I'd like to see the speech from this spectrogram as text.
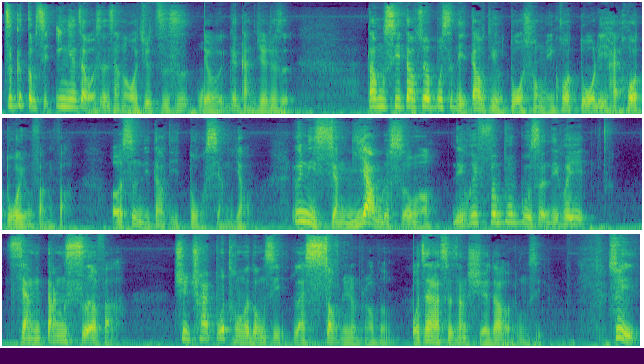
这个东西应验在我身上，我就只是有一个感觉就是，东西到最后不是你到底有多聪明或多厉害或多有方法，而是你到底多想要。因为你想要的时候哦，你会奋不顾身，你会想当设法去 try 不同的东西来 solve 你的 problem。我在他身上学到的东西，所以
